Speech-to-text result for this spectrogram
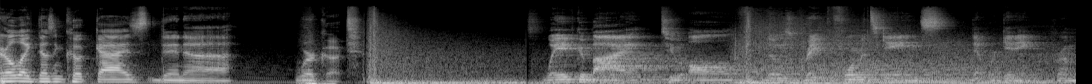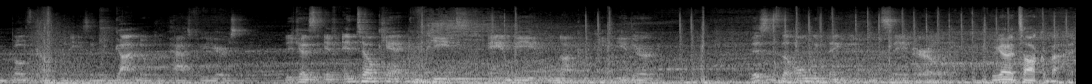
Arrow Lake doesn't cook, guys, then uh, we're cooked. Wave goodbye to all those great performance gains that we're getting from both companies and we've gotten over the past few years. Because if Intel can't compete, AMD will not compete either. This is the only thing that can save Arrow Lake. We gotta talk about it.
